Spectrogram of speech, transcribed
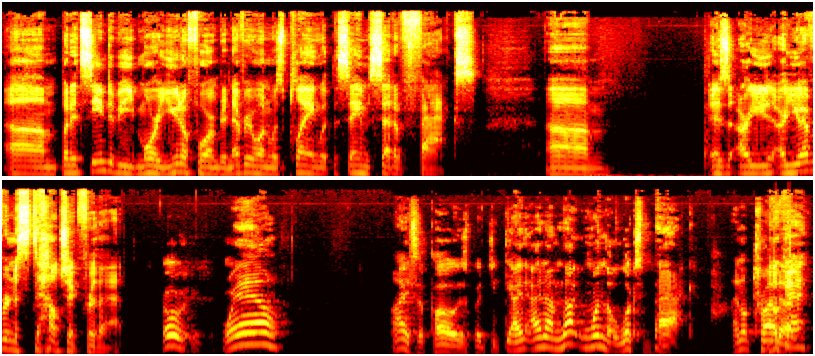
Um, but it seemed to be more uniformed and everyone was playing with the same set of facts. Um, is are you are you ever nostalgic for that Oh well, I suppose, but you, I, I'm not one that looks back. I don't try Okay. to.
